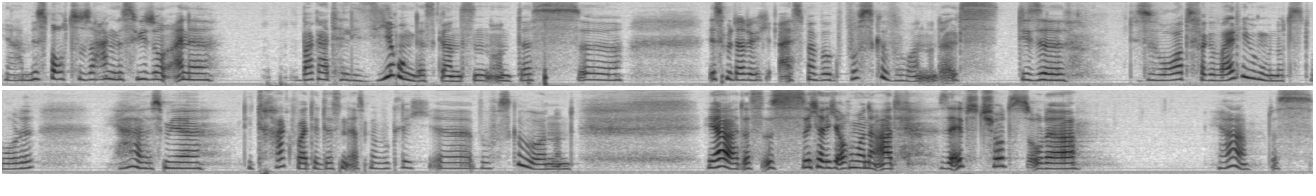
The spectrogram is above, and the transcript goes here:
Ja, Missbrauch zu sagen, ist wie so eine Bagatellisierung des Ganzen. Und das äh, ist mir dadurch erstmal bewusst geworden. Und als diese, dieses Wort Vergewaltigung benutzt wurde, ja, ist mir die Tragweite dessen erstmal wirklich äh, bewusst geworden. Und ja, das ist sicherlich auch immer eine Art Selbstschutz oder ja, das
